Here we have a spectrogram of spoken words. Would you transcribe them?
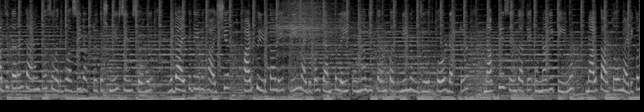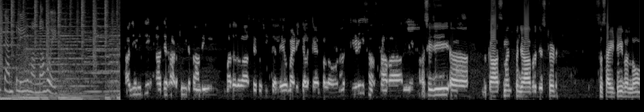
ਅੱਜ ਤਰਨਤਾਰਨ ਤੋਂ ਸਵਰਗਵਾਸੀ ਡਾਕਟਰ ਕਸ਼ਮੀਰ ਸਿੰਘ ਸੋਹਲ ਵਿਧਾਇਕ ਦੀ ਰਿਹਾਇਸ਼ ਹੜ੍ਹ ਪੀੜਤਾਂ ਲਈ ਫ੍ਰੀ ਮੈਡੀਕਲ ਕੈਂਪ ਲਈ ਉਹਨਾਂ ਦੀ ਧਰਮ ਪਤਨੀ ਨਵਜੋਤ ਕੌਰ, ਡਾਕਟਰ ਨਵਪ੍ਰੀਤ ਸਿੰਘ ਅਤੇ ਉਹਨਾਂ ਦੀ ਟੀਮ ਨਾਲ ਘਰ ਤੋਂ ਮੈਡੀਕਲ ਕੈਂਪ ਲਈ ਰਵਾਨਾ ਹੋਏ। ਹਾਂਜੀ ਵੀਰ ਜੀ, ਅੱਜ ਹੜ੍ਹ ਪੀੜਤਾਂ ਦੀ ਮਦਦ ਵਾਸਤੇ ਤੁਸੀਂ ਚੱਲੇ ਹੋ ਮੈਡੀਕਲ ਕੈਂਪ ਲਾਉਣ। ਕਿਹੜੀ ਸੰਸਥਾ ਵਾ? ਅਸੀਂ ਜੀ ਵਿਕਾਸ ਮੰਚ ਪੰਜਾਬ ਰਜਿਸਟਰਡ ਸੁਸਾਇਟੀ ਵੱਲੋਂ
